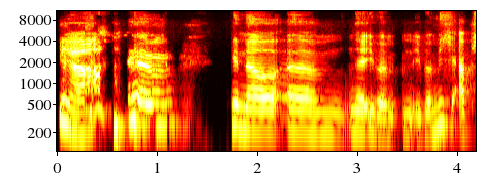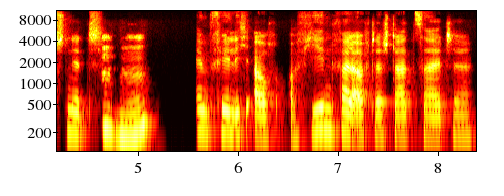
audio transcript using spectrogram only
Ja. genau, ähm, ne, über, über mich Abschnitt Mhm. empfehle ich auch auf jeden Fall auf der Startseite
